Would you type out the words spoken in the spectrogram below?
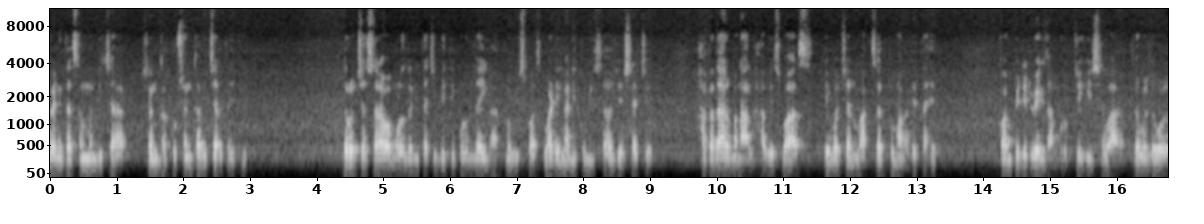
गणितासंबंधीच्या शंका कुशंका विचारता येतील. दररोजच्या सरावामुळे गणिताची भीती पडून जाईल आत्मविश्वास वाढेल आणि तुम्ही सहज यशाचे हकदार बनाल. हा विश्वास हे वचन वाक्सर तुम्हाला देत आहेत. कॉम्पिटेटिव्ह एक्झाम ग्रुपची ही सेवा जवळजवळ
